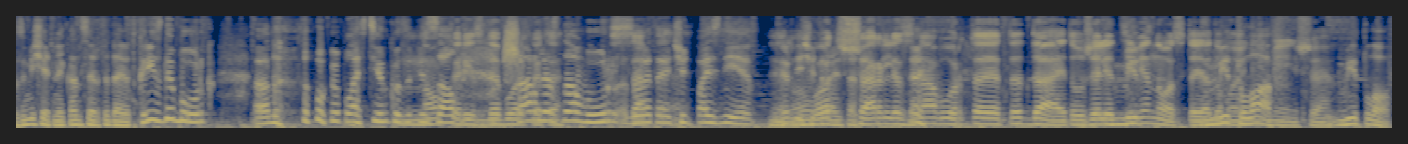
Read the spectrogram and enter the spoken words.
замечательные концерты дает. Крис Дебург а, новую пластинку записал. Ну, Крис де Бург Шарль это Азнавур, но сап- это чуть позднее, Не, вернее, ну чуть вот раньше. Шарль Знавур-то это да, это уже лет Мит- 90, я думаю, Митлав. не меньше. Митлов.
